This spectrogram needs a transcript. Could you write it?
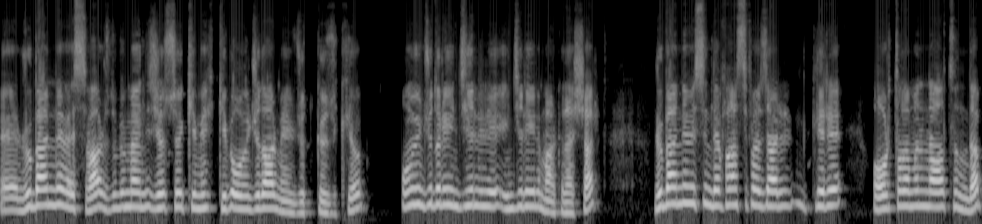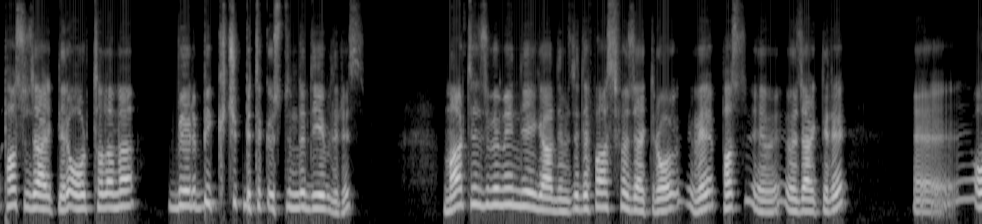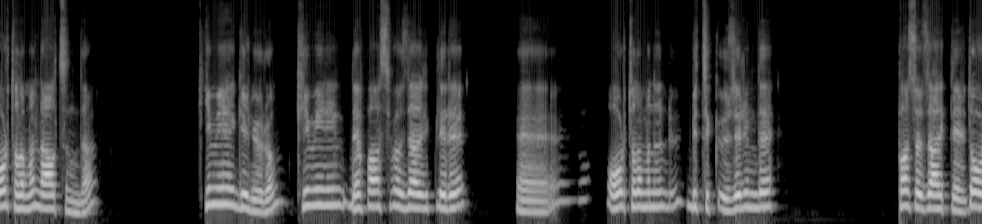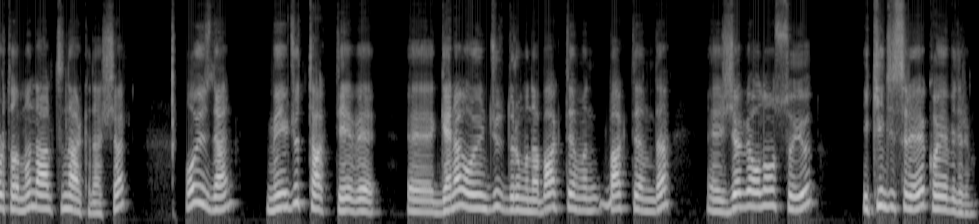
e, Ruben Neves var. Zubimendi, Joshua Kimmich gibi oyuncular mevcut gözüküyor. Oyuncuları incele, inceleyelim arkadaşlar. Ruben Neves'in defansif özellikleri ortalamanın altında. Pas özellikleri ortalama böyle bir küçük bir tık üstünde diyebiliriz. Martin Zubimendi'ye geldiğimizde defansif özellikleri ve pas e, özellikleri e, ortalamanın altında. Kimi'ye geliyorum. Kimi'nin defansif özellikleri e, ortalamanın bir tık üzerinde. Pas özellikleri de ortalamanın altında arkadaşlar. O yüzden mevcut taktiğe ve e, genel oyuncu durumuna baktığımın baktığımda e, Javi Alonso'yu ikinci sıraya koyabilirim.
